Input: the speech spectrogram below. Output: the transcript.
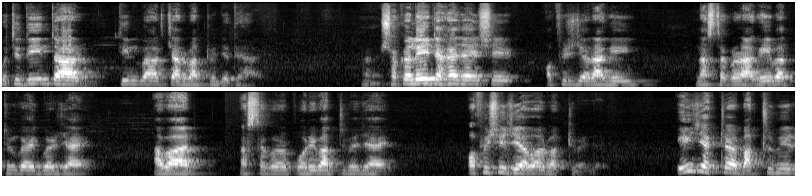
প্রতিদিন তার তিনবার চার বাথরুমে যেতে হয়। হ্যাঁ, সকালেই দেখা যায় সে অফিস যাওয়ার আগেই নাস্তা করার আগেই বাথরুমে কয়েকবার যায় আবার নাস্তা করার পরে বাথরুমে যায় অফিসে যে আবার বাথরুমে যায়। এই যে একটা বাথরুমের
